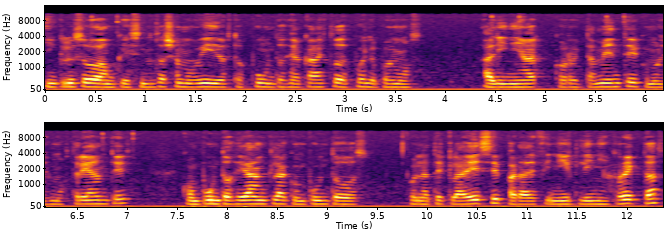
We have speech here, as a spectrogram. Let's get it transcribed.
incluso aunque se nos haya movido estos puntos de acá esto después lo podemos alinear correctamente como les mostré antes con puntos de ancla con puntos con la tecla S para definir líneas rectas.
